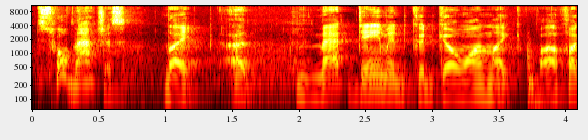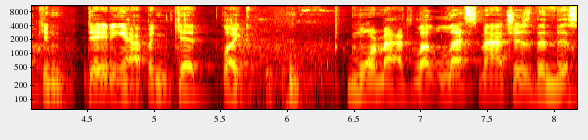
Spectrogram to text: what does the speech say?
It's twelve matches. like uh, Matt Damon could go on like a fucking dating app and get like more match, less matches than this.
